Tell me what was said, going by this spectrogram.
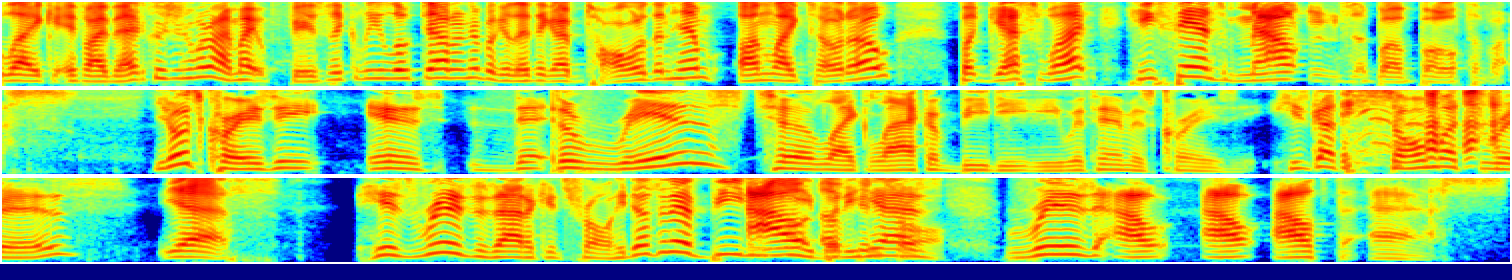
like if I met Christian Horner, I might physically look down on him because I think I'm taller than him, unlike Toto. But guess what? He stands mountains above both of us. You know what's crazy is the the Riz to like lack of BDE with him is crazy. He's got so much Riz. Yes. His Riz is out of control. He doesn't have BDE, Out but he has Riz out out out the ass.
